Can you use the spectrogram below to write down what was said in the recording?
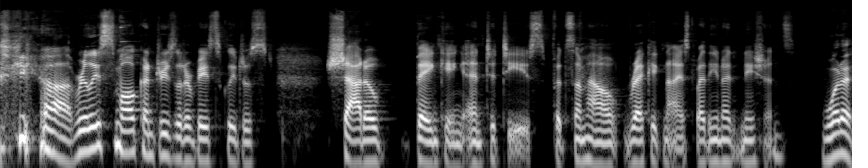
yeah. Really small countries that are basically just shadow banking entities, but somehow recognized by the United Nations. What a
